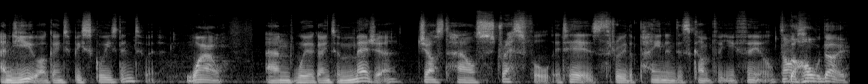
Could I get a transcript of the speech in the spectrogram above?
And you are going to be squeezed into it. Wow. And we're going to measure just how stressful it is through the pain and discomfort you feel. The whole day.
